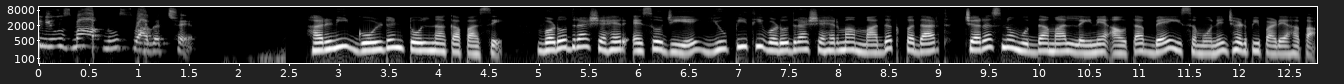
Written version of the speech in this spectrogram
ન્યૂઝમાં આપનું સ્વાગત છે. હરણી ગોલ્ડન ટોલનાકા પાસે વડોદરા શહેર એસઓજીએ યુપીથી વડોદરા શહેરમાં માદક પદાર્થ ચરસનો મુદ્દામાલ લઈને આવતા બે ઈસમોને ઝડપી પાડ્યા હતા.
